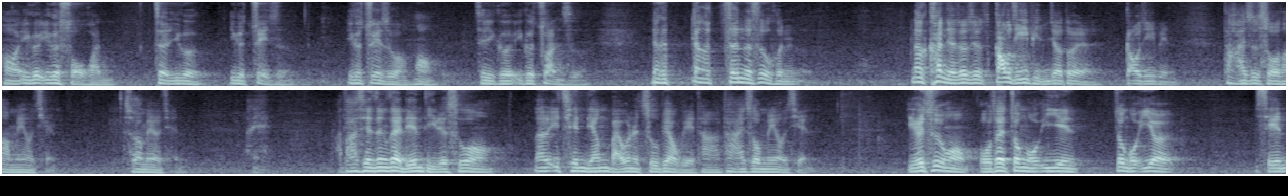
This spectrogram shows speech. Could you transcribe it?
哦，一个一个手环，这一个一个坠子，一个坠子哦，哈，这一个一个钻石，那个那个真的是很，那看起来就是高级品就对了，高级品，他还是说他没有钱，说他没有钱，哎，他先生在年底的时候，那一千两百万的支票给他，他还说没有钱。有一次哦，我在中国医院，中国医院。先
